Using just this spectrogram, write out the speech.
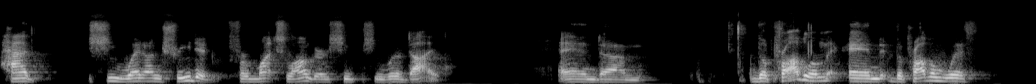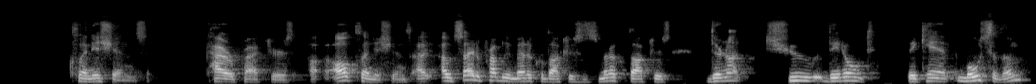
Had she went untreated for much longer, she, she would have died. And um, the problem, and the problem with clinicians, chiropractors, all clinicians, outside of probably medical doctors, medical doctors, they're not too, they don't they can't, most of them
